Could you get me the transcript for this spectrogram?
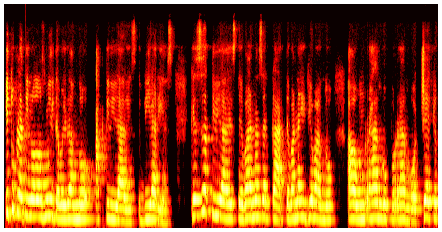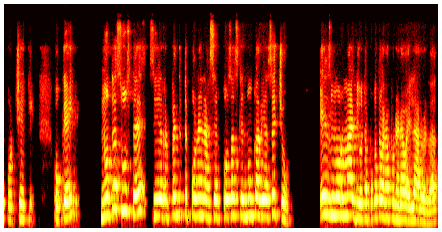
Y tu Platino 2000 te va a ir dando actividades diarias, que esas actividades te van a acercar, te van a ir llevando a un rango por rango, cheque por cheque, ¿ok? No te asustes si de repente te ponen a hacer cosas que nunca habías hecho. Es normal, digo, tampoco te van a poner a bailar, ¿verdad?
